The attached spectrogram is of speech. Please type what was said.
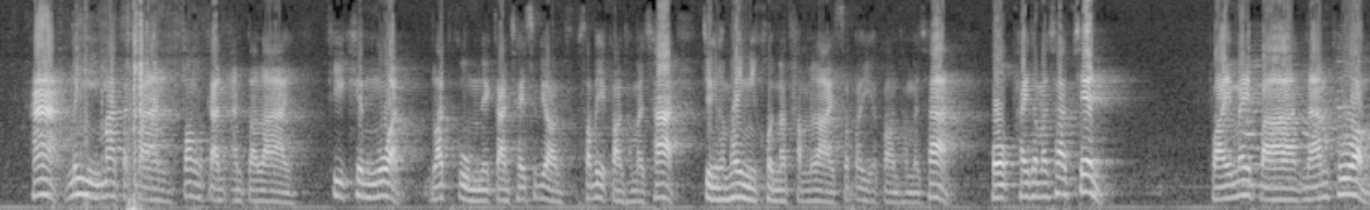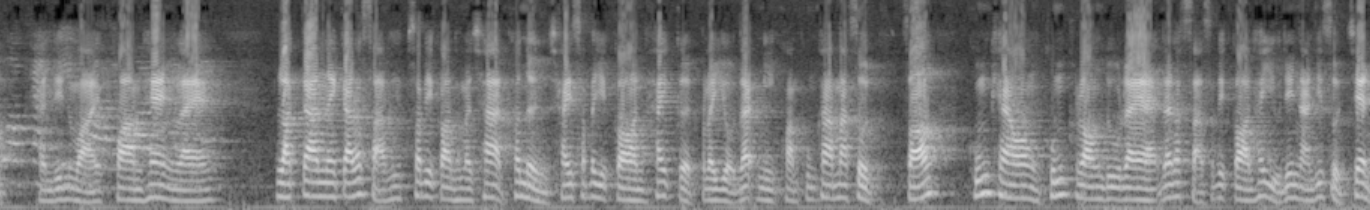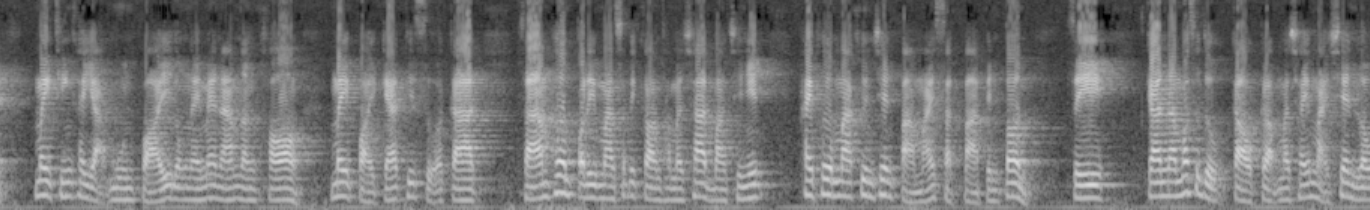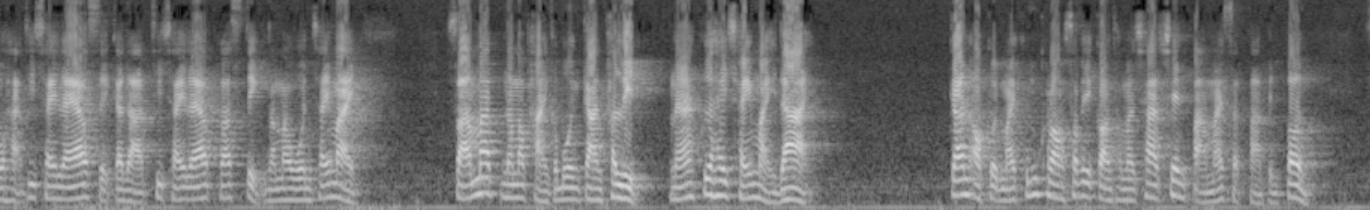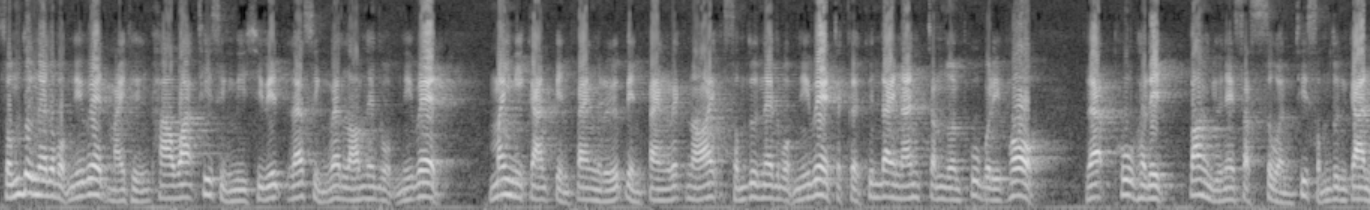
5. ไม่มีมาตรการป้องกันอันตรายที่เข้มงวดรัดกุมในการใช้ทรัพยากรทรัพยากรธรรมชาติ จึงทำให้มีคนมาทำลายทรัพยากรธรรมชาติ 6. ภัยธรรมชาติ เช่น ไฟไหม้ป่าน้ำท่วม แผ่นดินไหวความแห้งแล้ง หลักการในการรักษาทรัพยากรธรรมชาติ ข้อ 1 ใช้ทรัพยากรให้เกิดประโยชน์และมีความคุ้มค่ามากสุด 2. คุ้มครองคุ้มครองดูแลและรักษาทรัพยากรให้อยู่ได้นานที่สุด เช่น ไม่ทิ้งขยะมูลฝอยลงในแม่น้ำลำคลอง ไม่ปล่อยแก๊สพิษสู่อากาศ 3. เพิ่มปริมาณทรัพยากรธรรมชาติบางชนิด ให้เพิ่มมากขึ้นเช่น ป่าไม้สัตว์ป่าเป็นต้น 4. การนำวัสดุเก่ากลับมาใช้ใหม่เช่น โลหะที่ใช้แล้วเศษกระดาษที่ใช้แล้วพลาสติกนำมาวนใช้ใหม่ สามารถนำมาผ่านกระบวนการผลิตนะเพื่อให้ใช้ใหม่ได้ การออกกฎหมายคุ้มครองทรัพยากรธรรมชาติเช่นป่าไม้สัตว์ป่าเป็นต้น สมดุลในระบบนิเวศหมายถึงภาวะที่สิ่งมีชีวิต และสิ่งแวดล้อมในระบบนิเวศ ไม่มีการเปลี่ยนแปลงหรือเปลี่ยนแปลงเล็กน้อย สมดุลในระบบนิเวศจะเกิดขึ้นได้นั้นจำนวนผู้บริโภค และผู้ผลิตต้องอยู่ในสัดส่วนที่สมดุลกัน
